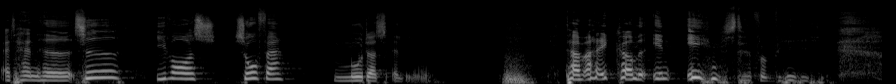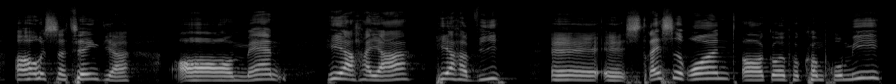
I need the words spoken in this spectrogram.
at han havde siddet i vores sofa, mutters alene. Der var ikke kommet en eneste forbi. Og så tænkte jeg, åh mand, her har jeg, her har vi øh, øh, stresset rundt og gået på kompromis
